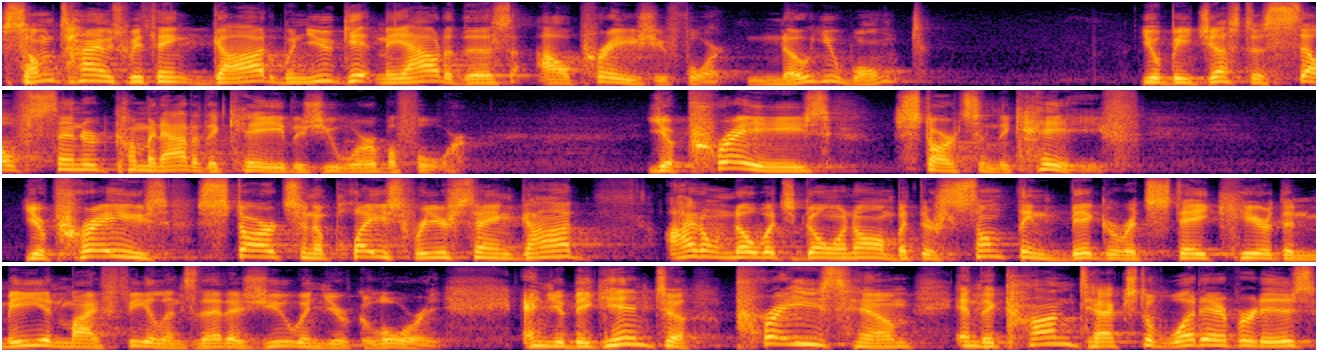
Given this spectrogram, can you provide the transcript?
Sometimes we think, God, when you get me out of this, I'll praise you for it. No, you won't you'll be just as self centered coming out of the cave as you were before. Your praise starts in the cave. Your praise starts in a place where you're saying, God, I don't know what's going on, but there's something bigger at stake here than me and my feelings, that is you and your glory. And you begin to praise Him in the context of whatever it is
